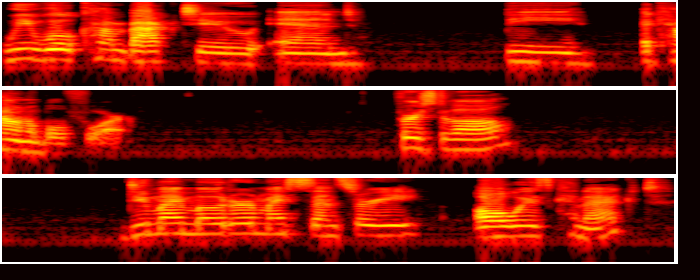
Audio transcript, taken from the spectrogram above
we will come back to and be accountable for. First of all, do my motor and my sensory always connect?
